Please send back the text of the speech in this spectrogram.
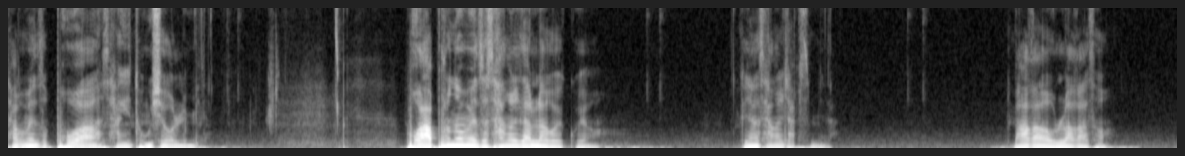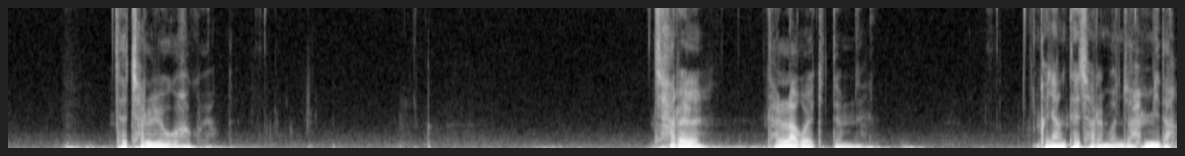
잡으면서 포와 상이 동시에 걸립니다. 포가 앞으로 넘으면서 상을 달라고 했고요. 그냥 상을 잡습니다. 마가 올라가서 대차를 요구하고요. 차를 달라고 했기 때문에 그냥 대차를 먼저 합니다.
